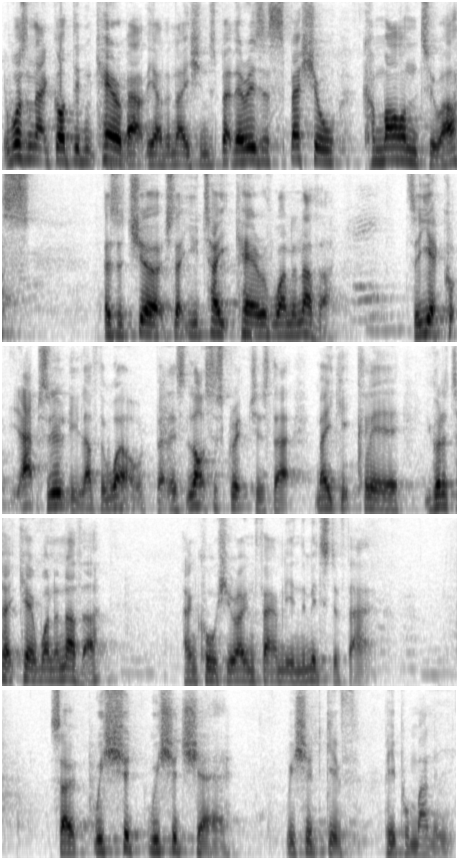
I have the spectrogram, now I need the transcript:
It wasn't that God didn't care about the other nations, but there is a special command to us as a church that you take care of one another. So, yeah, absolutely love the world, but there's lots of scriptures that make it clear you've got to take care of one another and, of course, your own family in the midst of that. So, we should, we should share, we should give people money,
